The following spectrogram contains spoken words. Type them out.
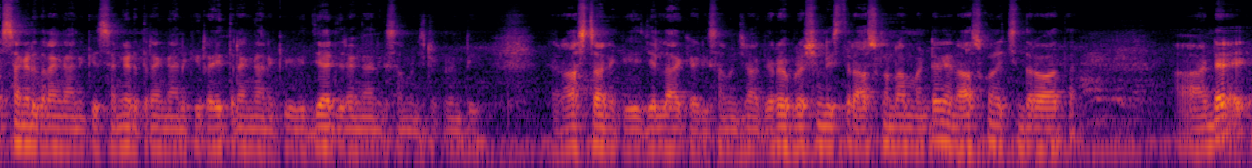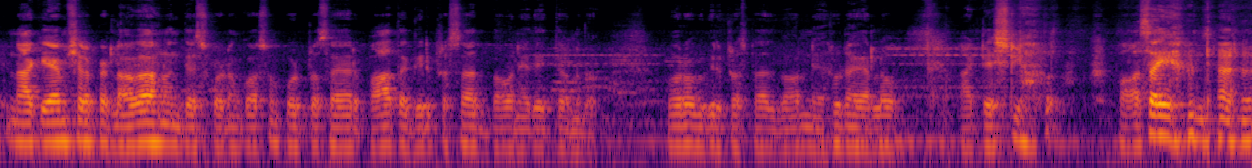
అసంఘటిత రంగానికి సంఘటిత రంగానికి రైతు రంగానికి విద్యార్థి రంగానికి సంబంధించినటువంటి రాష్ట్రానికి జిల్లాకి వాటికి సంబంధించిన ఇరవై ప్రశ్నలు ఇస్తే రాసుకుని రమ్మంటే నేను రాసుకొని ఇచ్చిన తర్వాత అంటే నాకు ఏ అంశాల పట్ల అవగాహన తెలుసుకోవడం కోసం కోటి ప్రసాద్ గారు పాత గిరిప్రసాద్ భవన్ ఏదైతే ఉన్నదో పూర్వ గిరిప్రసాద్ భవన్ నెహ్రూ నగర్లో ఆ టెస్ట్లో పాస్ అయ్యి ఉంటాను.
